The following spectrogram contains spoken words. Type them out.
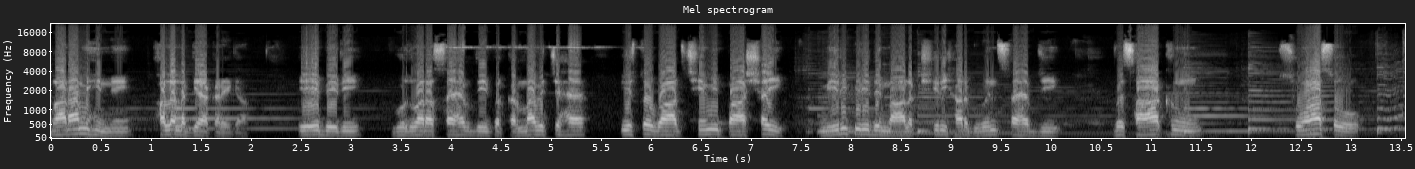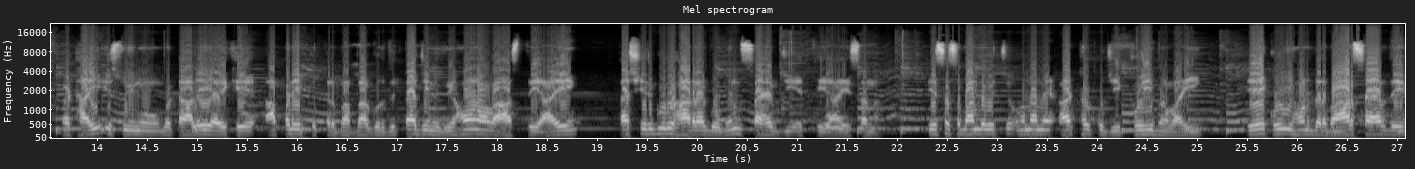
12 ਮਹੀਨੇ ਫਲ ਲੱਗਿਆ ਕਰੇਗਾ। ਇਹ ਬੇਰੀ ਗੁਰਦੁਆਰਾ ਸਾਹਿਬ ਦੀ ਪਰਿਕਰਮਾ ਵਿੱਚ ਹੈ। ਇਸ ਤੋਂ ਬਾਅਦ 6ਵੀਂ ਪਾਤਸ਼ਾਹੀ ਮੇਰੀ ਪੀਰੀ ਦੇ ਮਾਲਕ ਸ੍ਰੀ ਹਰਗੋਬਿੰਦ ਸਾਹਿਬ ਜੀ ਵਿਸਾਖ ਨੂੰ 1628 ਈਸਵੀ ਨੂੰ ਬਟਾਲੇ ਵਿਖੇ ਆਪਣੇ ਪੁੱਤਰ ਬਾਬਾ ਗੁਰਦਿੱਤਾ ਜੀ ਨੂੰ ਵਿਆਹਣ ਵਾਸਤੇ ਆਏ, ਤਾਂ ਸ੍ਰੀ ਗੁਰੂ ਹਰਗੋਬਿੰਦ ਸਾਹਿਬ ਜੀ ਇੱਥੇ ਆਏ ਸਨ। ਇਸ ਸਬੰਧ ਵਿੱਚ ਉਹਨਾਂ ਨੇ ਅੱਠ ਕੁਜੀ ਖੋਹੀ ਬਣਵਾਈ। ਇਹ ਖੂਹੀ ਹੁਣ ਦਰਬਾਰ ਸਾਹਿਬ ਦੇ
